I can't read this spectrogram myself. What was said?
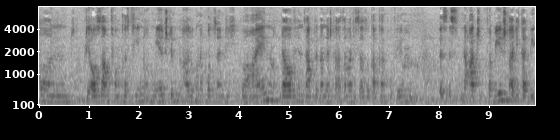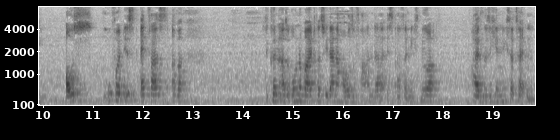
Und die Aussagen von Christine und mir stimmten also hundertprozentig überein. Daraufhin sagte dann der Staatsanwalt, das ist also gar kein Problem. Es ist eine Art Familienstreitigkeit, die ausgeufert ist, etwas, aber Sie können also ohne weiteres wieder nach Hause fahren. Da ist also nichts. Nur halten Sie sich in nächster Zeit ein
